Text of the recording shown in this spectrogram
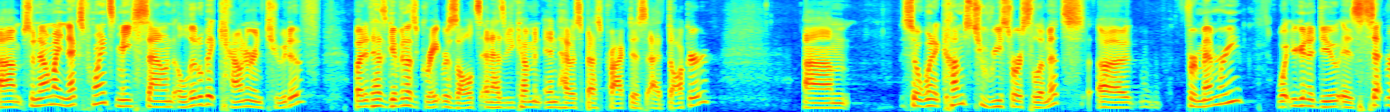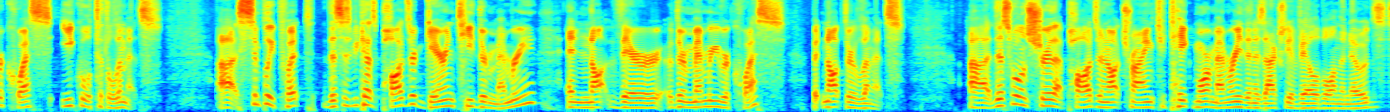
Um, so now my next points may sound a little bit counterintuitive, but it has given us great results and has become an in-house best practice at Docker. Um, so when it comes to resource limits, uh, for memory, what you're going to do is set requests equal to the limits. Uh, simply put, this is because pods are guaranteed their memory and not their, their memory requests, but not their limits. Uh, this will ensure that pods are not trying to take more memory than is actually available on the nodes,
